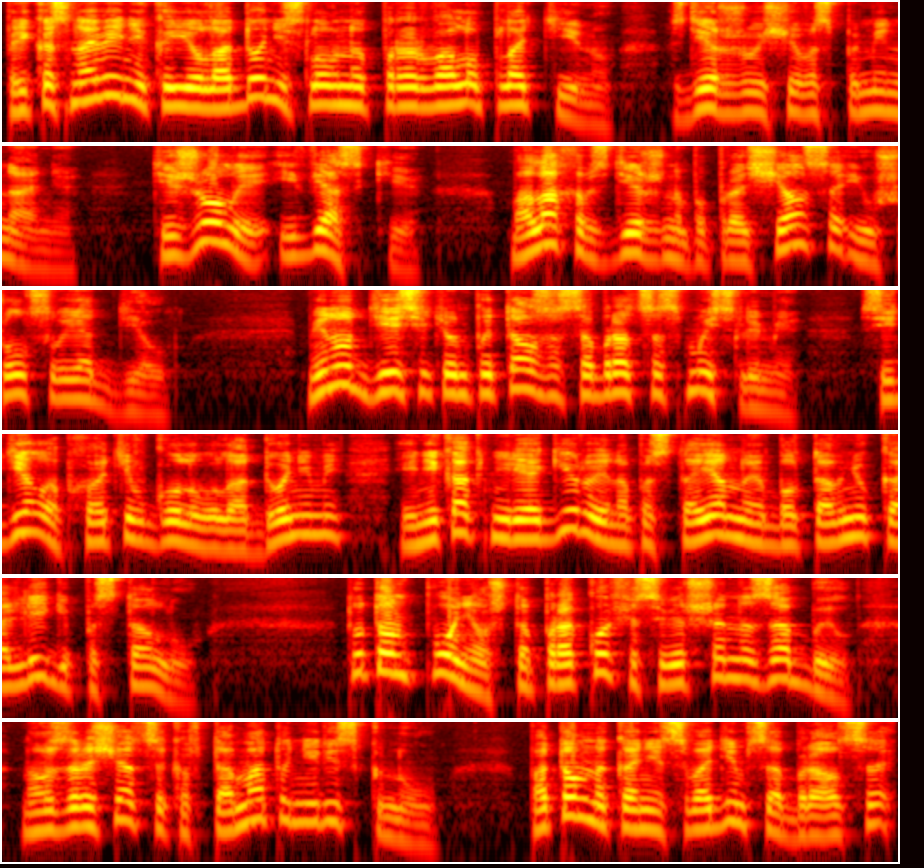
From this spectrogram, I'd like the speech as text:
Прикосновение к ее ладони словно прорвало плотину, сдерживающую воспоминания. Тяжелые и вязкие. Малахов сдержанно попрощался и ушел в свой отдел. Минут десять он пытался собраться с мыслями, сидел, обхватив голову ладонями и никак не реагируя на постоянную болтовню коллеги по столу. Тут он понял, что про кофе совершенно забыл, но возвращаться к автомату не рискнул. Потом, наконец, Вадим собрался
